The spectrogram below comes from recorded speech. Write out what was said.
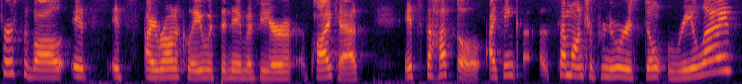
first of all, it's it's ironically with the name of your podcast, it's the hustle. I think some entrepreneurs don't realize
